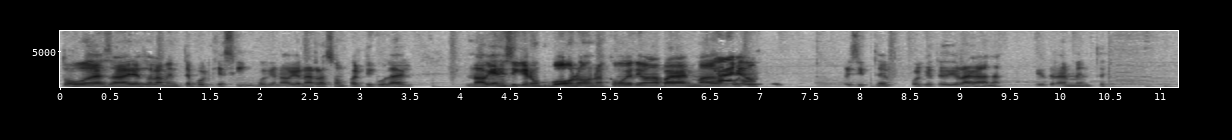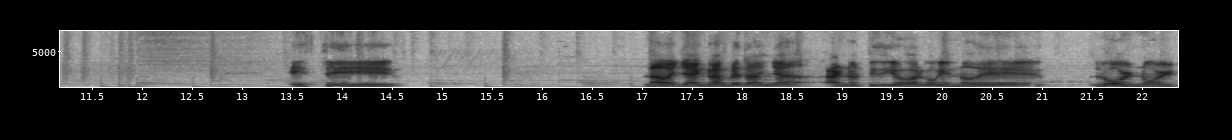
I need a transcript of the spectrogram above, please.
toda esa área solamente porque sí, porque no había una razón particular. No había ni siquiera un bono, no es como que te iban a pagar más hiciste porque te dio la gana, literalmente. Este. Nada, ya en Gran Bretaña, Arnold pidió al gobierno de Lord North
